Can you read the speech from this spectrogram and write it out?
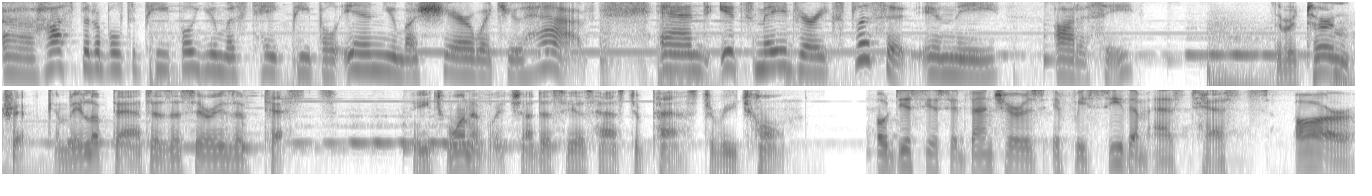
uh, hospitable to people, you must take people in, you must share what you have. And it's made very explicit in the Odyssey. The return trip can be looked at as a series of tests, each one of which Odysseus has to pass to reach home. Odysseus' adventures, if we see them as tests, are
